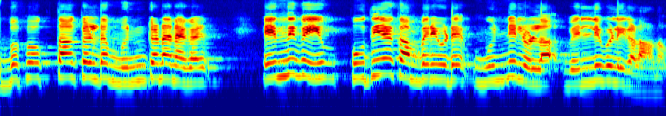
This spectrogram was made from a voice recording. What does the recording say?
ഉപഭോക്താക്കളുടെ മുൻഗണനകൾ എന്നിവയും പുതിയ കമ്പനിയുടെ മുന്നിലുള്ള വെല്ലുവിളികളാണ്.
